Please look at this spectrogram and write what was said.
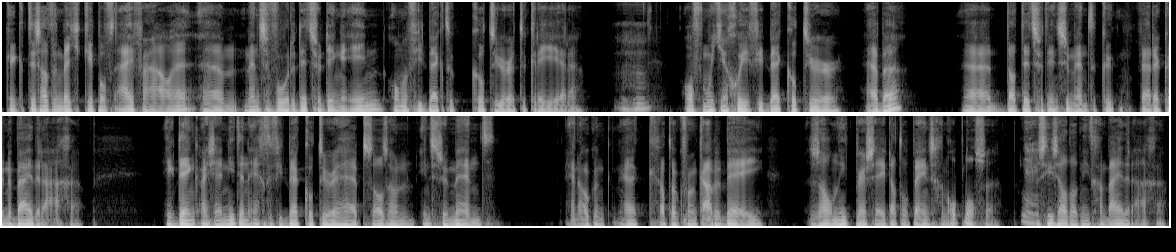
kijk, het is altijd een beetje kip of het ei verhaal. Hè? Ehm, mensen voeren dit soort dingen in om een feedbackcultuur te creëren. Mhm. Of moet je een goede feedbackcultuur hebben, eh, dat dit soort instrumenten verder kunnen bijdragen. Ik denk als jij niet een echte feedbackcultuur hebt, zal zo'n instrument, en ook een, hè, geldt ook voor een KBB, zal niet per se dat opeens gaan oplossen. Nee. Dus die zal dat niet gaan bijdragen.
